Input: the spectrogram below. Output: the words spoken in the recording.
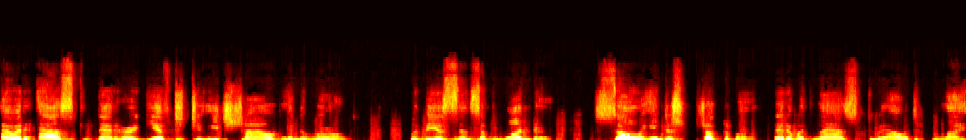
I would ask that her gift to each child in the world would be a sense of wonder so indestructible that it would last throughout life.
